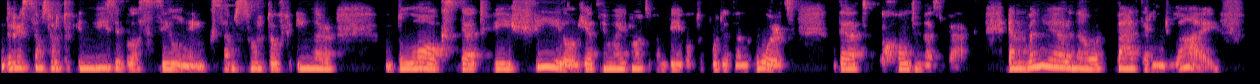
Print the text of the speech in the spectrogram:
there is some sort of invisible ceiling, some sort of inner blocks that we feel, yet we might not even be able to put it in words, that holding us back. And when we are in our patterned life,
